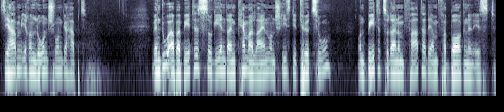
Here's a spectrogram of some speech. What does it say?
sie haben ihren Lohn schon gehabt. Wenn du aber betest, so geh in dein Kämmerlein und schließ die Tür zu und bete zu deinem Vater, der im Verborgenen ist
